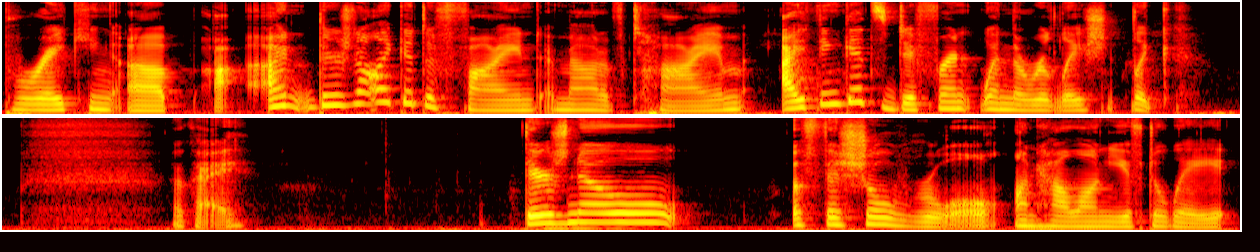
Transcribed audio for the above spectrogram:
breaking up I, I there's not like a defined amount of time i think it's different when the relation like okay there's no official rule on how long you have to wait.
